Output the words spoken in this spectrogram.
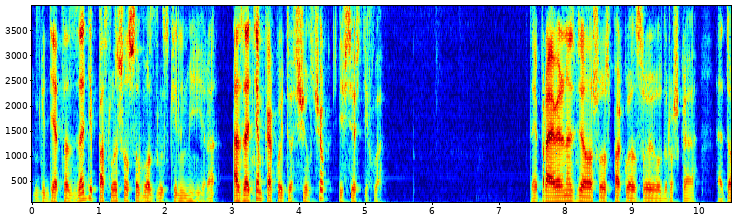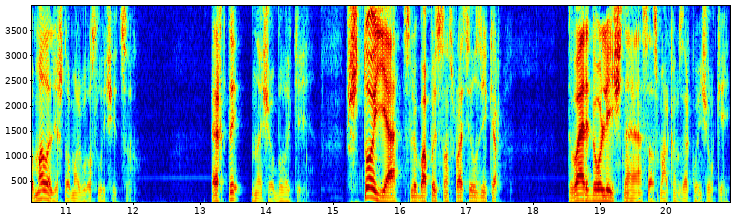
Где-то сзади послышался возглас Кельмира, а затем какой-то щелчок, и все стихло. «Ты правильно сделал, что успокоил своего дружка. Это мало ли что могло случиться». «Эх ты!» — начал было Кей. «Что я?» — с любопытством спросил Зикер. «Тварь двуличная!» — со смаком закончил Кей.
